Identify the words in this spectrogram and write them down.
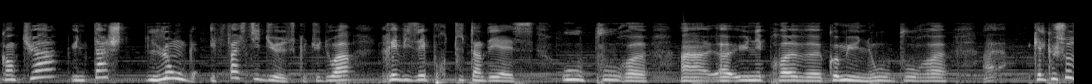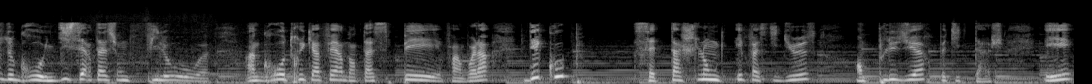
Quand tu as une tâche longue et fastidieuse que tu dois réviser pour tout un DS ou pour euh, euh, une épreuve commune ou pour euh, quelque chose de gros, une dissertation de philo, un gros truc à faire dans ta spé, enfin voilà, découpe cette tâche longue et fastidieuse en plusieurs petites tâches et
